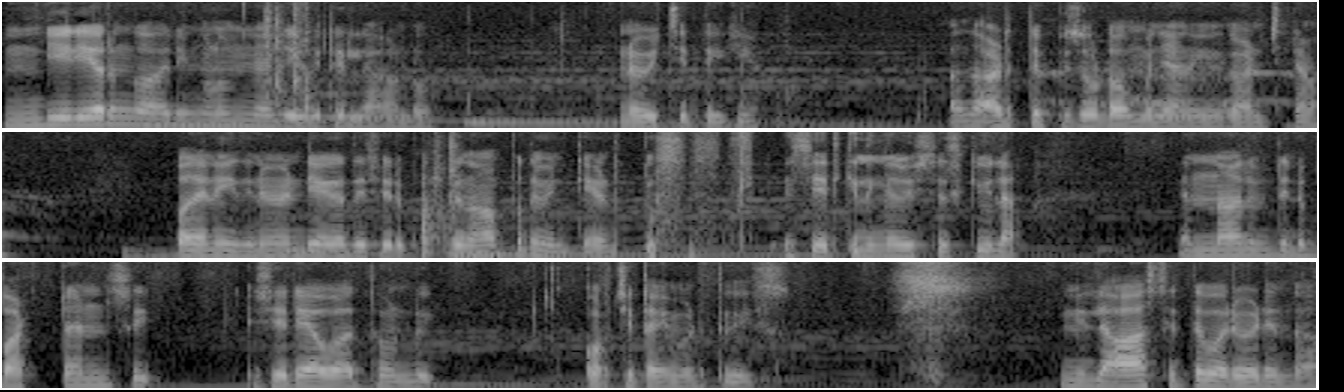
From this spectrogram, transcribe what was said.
ഇന്റീരിയറും കാര്യങ്ങളും ഞാൻ ചെയ്തിട്ടില്ല കണ്ടോ? എന്നെ ഒഴിച്ചിട്ടേക്ക് അത് അടുത്ത എപ്പിസോഡ് ആകുമ്പോൾ ഞാൻ നിങ്ങൾക്ക് കാണിച്ചു തരാം. അപ്പോൾ അതിന് ഇതിനു വേണ്ടി ഏകദേശം ഒരു പത്ത് നാൽപ്പത് മിനിറ്റ് ഞാൻ എടുത്തു. ശരിക്കും നിങ്ങൾ വിശ്വസിക്കില്ല എന്നാലും ഇതിന്റെ ബട്ടൺസ് ശരിയാവാത്തതുകൊണ്ട് കുറച്ച് ടൈം എടുത്തു ഗൈസ് ഇനി ലാസ്റ്റത്തെ പരിപാടി എന്താ?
